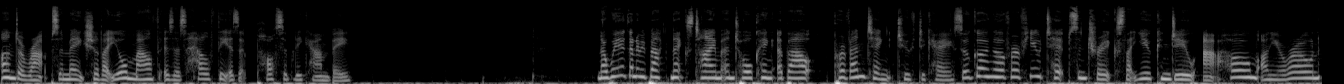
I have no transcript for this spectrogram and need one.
under wraps and make sure that your mouth is as healthy as it possibly can be. Now, we are going to be back next time and talking about preventing tooth decay. So, going over a few tips and tricks that you can do at home on your own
